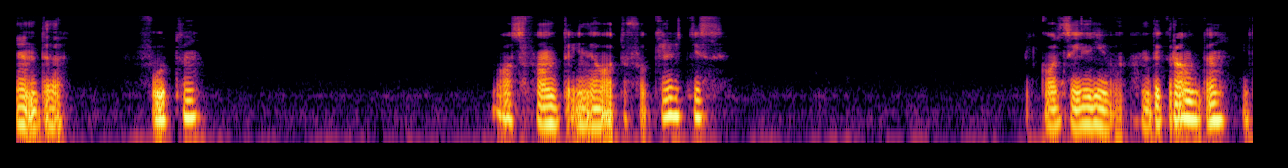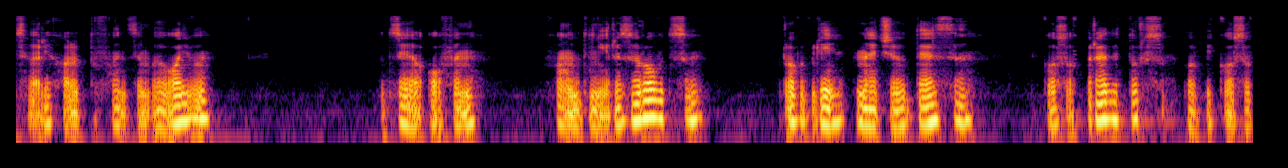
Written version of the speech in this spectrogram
and foot was found in a lot of localities because they live underground it's very hard to find them alive but they are often found near the roads probably natural death because of predators or because of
